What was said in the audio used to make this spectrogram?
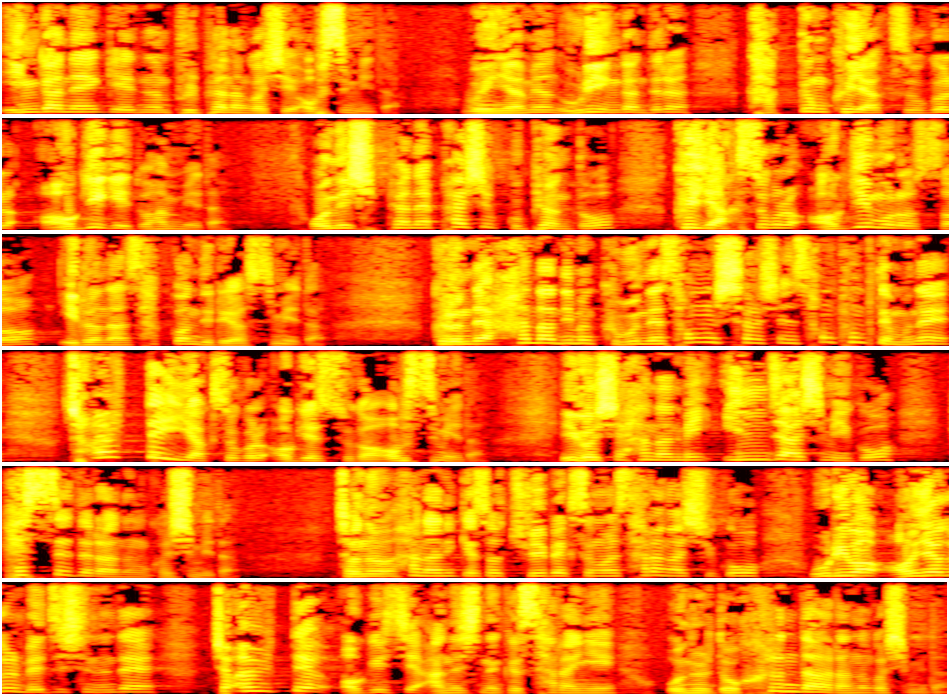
인간에게는 불편한 것이 없습니다. 왜냐하면 우리 인간들은 가끔 그 약속을 어기기도 합니다. 오늘 시편의 89편도 그 약속을 어김으로써 일어난 사건들이었습니다. 그런데 하나님은 그분의 성실하신 성품 때문에 절대 이 약속을 어길 수가 없습니다. 이것이 하나님의 인자심이고 햇세드라는 것입니다. 저는 하나님께서 주의 백성을 사랑하시고 우리와 언약을 맺으시는데 절대 어기지 않으시는 그 사랑이 오늘도 흐른다라는 것입니다.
